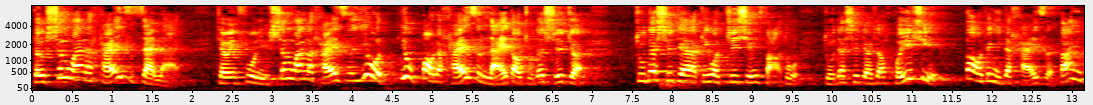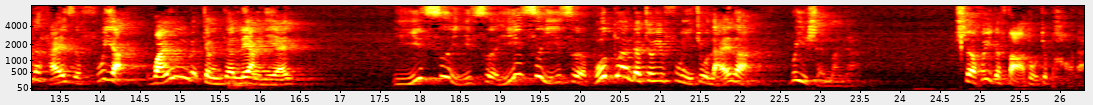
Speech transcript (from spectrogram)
等生完了孩子再来。”这位妇女生完了孩子，又又抱着孩子来到主的使者，主的使者给我执行法度。主的使者说：“回去抱着你的孩子，把你的孩子抚养完整的两年。”一次一次，一次一次，不断的，这位妇女就来了。为什么呢？社会的法度就跑了，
